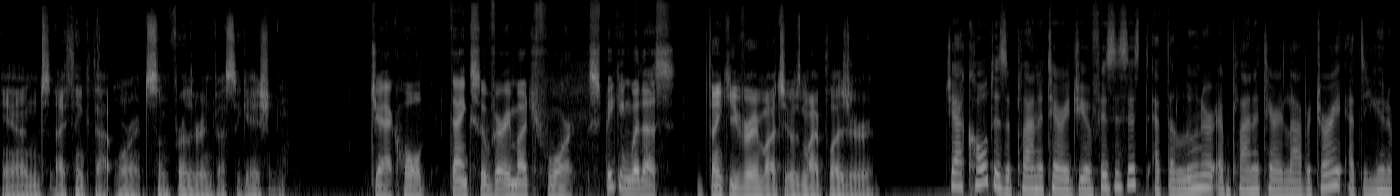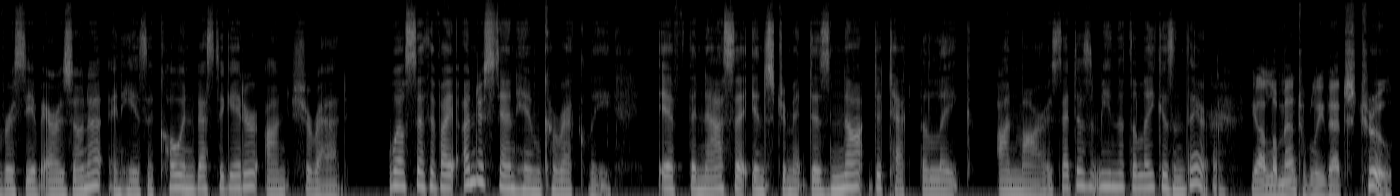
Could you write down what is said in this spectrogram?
And I think that warrants some further investigation. Jack Holt, thanks so very much for speaking with us. Thank you very much. It was my pleasure. Jack Holt is a planetary geophysicist at the Lunar and Planetary Laboratory at the University of Arizona, and he is a co investigator on SHARAD. Well, Seth, if I understand him correctly, if the NASA instrument does not detect the lake on Mars, that doesn't mean that the lake isn't there. Yeah, lamentably, that's true.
